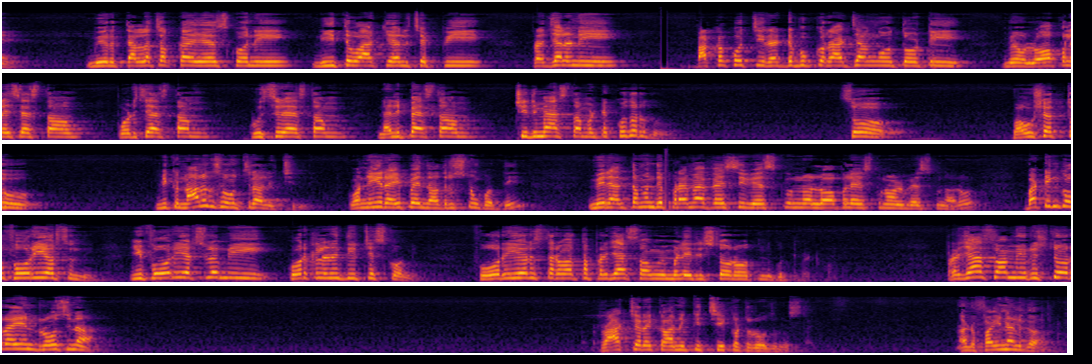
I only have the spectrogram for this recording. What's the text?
మీరు తెల్ల చొక్కా వేసుకొని నీతి వాక్యాలు చెప్పి ప్రజలని పక్కకొచ్చి రెడ్ బుక్ రాజ్యాంగంతో మేము లోపలేసేస్తాం పొడి చేస్తాం కుసిరేస్తాం నలిపేస్తాం చిదిమేస్తాం అంటే కుదరదు. సో భవిష్యత్తు మీకు నాలుగు సంవత్సరాలు ఇచ్చింది. వన్ ఇయర్ అయిపోయింది అదృష్టం కొద్దీ. మీరు ఎంతమంది ప్రైమా ఫేసి వేసుకున్న లోపల వేసుకున్న వాళ్ళు వేసుకున్నారు. బట్ ఇంకో ఫోర్ ఇయర్స్ ఉంది. ఈ ఫోర్ ఇయర్స్లో మీ కోరికలన్నీ తీర్చేసుకోండి. ఫోర్ ఇయర్స్ తర్వాత ప్రజాస్వామ్యం మళ్ళీ రిస్టోర్ అవుతుంది గుర్తుపెట్టుకోండి. ప్రజాస్వామ్యం రిస్టోర్ అయిన రోజున రాచరికానికి చీకటి రోజులు వస్తాయి. అండ్ ఫైనల్గా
